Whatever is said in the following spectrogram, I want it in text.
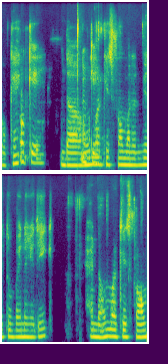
Okay, Okay, the homework is from Al-Arabiyatu Bayna Yadik and the homework is from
